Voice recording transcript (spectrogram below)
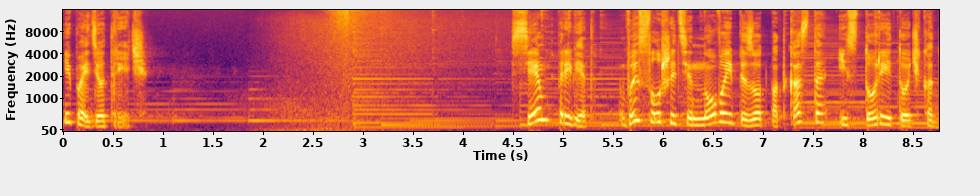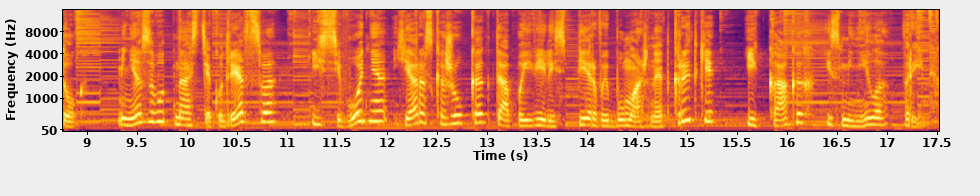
и пойдет речь. Всем привет! Вы слушаете новый эпизод подкаста «Истории.док». Меня зовут Настя Кудрявцева, и сегодня я расскажу, когда появились первые бумажные открытки и как их изменило время.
